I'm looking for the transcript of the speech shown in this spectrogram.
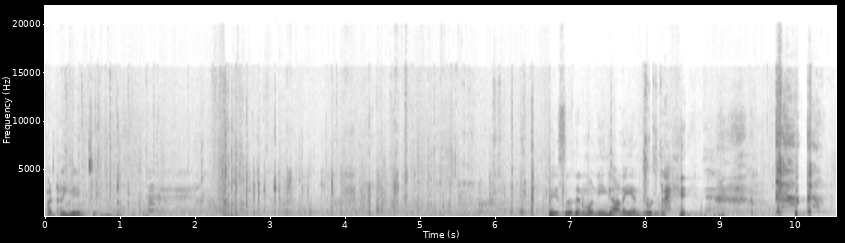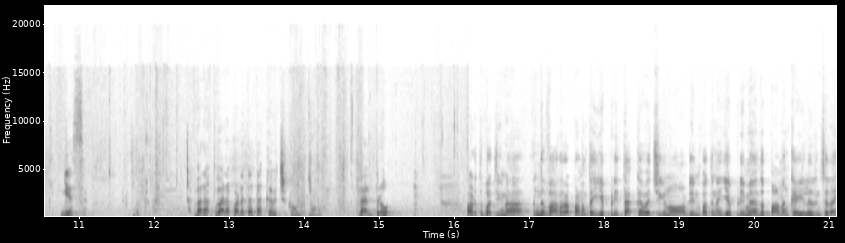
பண்ற ஆயிடுச்சு பேசுனது என்னமோ நீங்கள் ஆனால் என் த்ரோட் எஸ் வர வர பணத்தை தக்க வச்சுக்கோங்க. ரன் த்ரூ அடுத்து பார்த்தீங்கன்னா இந்த வர்ற பணத்தை எப்படி தக்க வச்சுக்கணும் அப்படின்னு பார்த்தீங்கன்னா எப்படியுமே வந்து பணம் கையில் இருந்துச்சுன்னா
